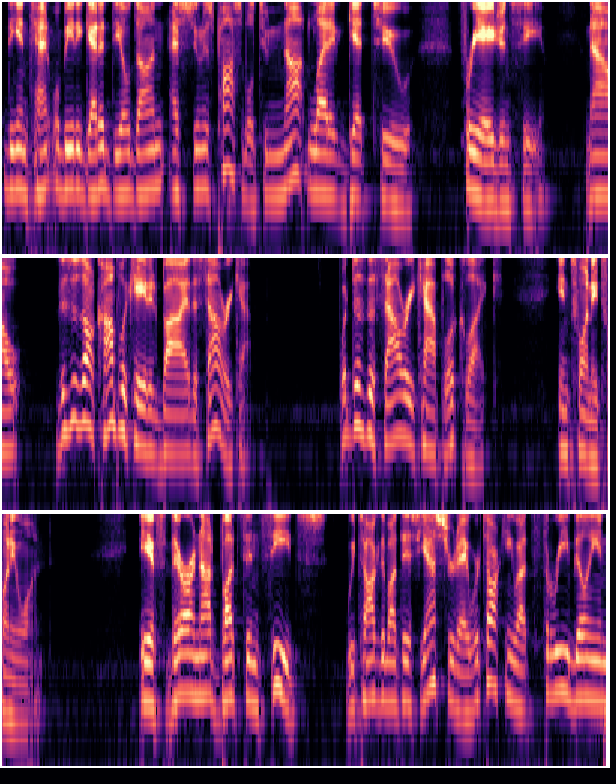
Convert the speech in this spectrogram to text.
the intent will be to get a deal done as soon as possible to not let it get to free agency. Now, this is all complicated by the salary cap. What does the salary cap look like in 2021? If there are not butts in seats, we talked about this yesterday. We're talking about $3 billion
